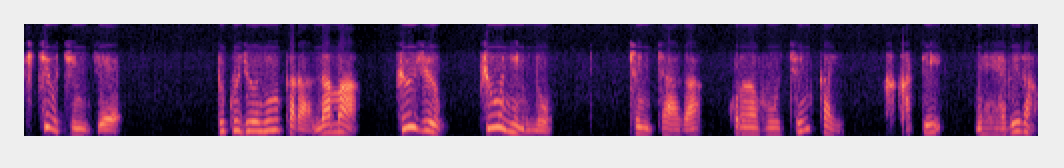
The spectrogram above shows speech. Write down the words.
基地打ちんじ60人から生99人のチュンチャーがコロナ風鎮会かかってねやびらん。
